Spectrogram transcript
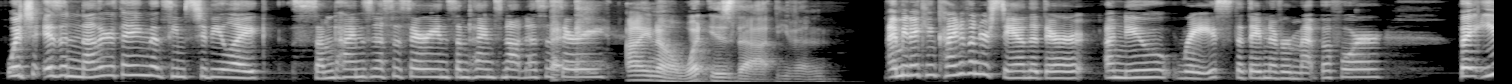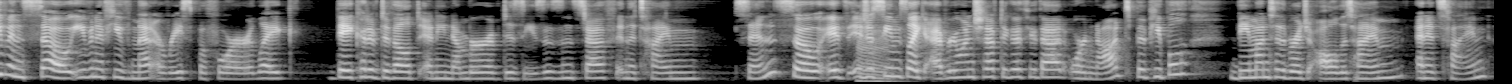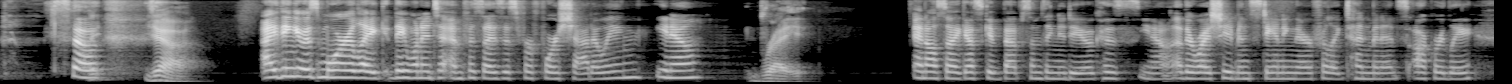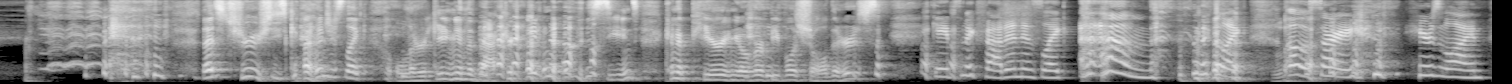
which is another thing that seems to be like sometimes necessary and sometimes not necessary. I know. What is that even? I mean, I can kind of understand that they're a new race that they've never met before. But even so, even if you've met a race before, like they could have developed any number of diseases and stuff in the time since. So it it just mm. seems like everyone should have to go through that or not. But people beam onto the bridge all the time and it's fine. So I, yeah. I think it was more like they wanted to emphasize this for foreshadowing, you know? Right. And also, I guess, give Bev something to do because, you know, otherwise she had been standing there for like 10 minutes awkwardly. That's true. She's kind of just like lurking in the background of the scenes, kind of peering over people's shoulders. Gates McFadden is like, they're like, oh, sorry, here's a line.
